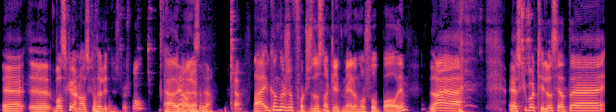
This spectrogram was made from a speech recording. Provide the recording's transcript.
Eh, eh, Hva skal vi gjøre nå? Skal vi ta lytterspørsmål? Ja, det kan vi ja, gjøre. Ja. Nei, Vi kan kanskje fortsette å snakke litt mer om norsk fotball, Jim? Nei, jeg, skulle bare til å si at eh,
